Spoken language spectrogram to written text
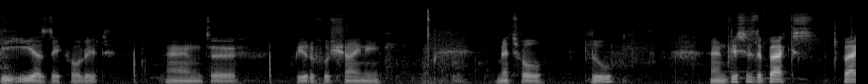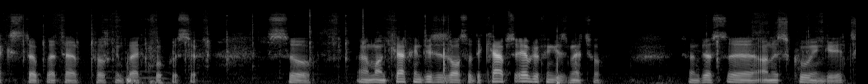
PE as they call it, and uh, beautiful shiny metal blue. And this is the back backstop that I'm talking back focuser. So I'm uncapping. This is also the caps. Everything is metal. So I'm just uh, unscrewing it.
